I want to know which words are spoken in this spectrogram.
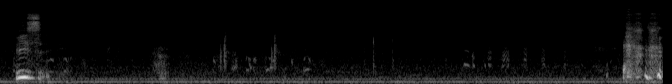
He's.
